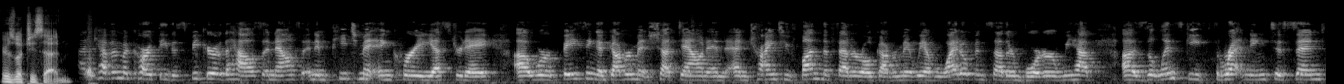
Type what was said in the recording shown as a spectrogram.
Here's what she said. Kevin McCarthy, the Speaker of the House, announced an impeachment inquiry yesterday. Uh, we're facing a government shutdown and, and trying to fund the federal government. We have a wide open southern border. We have uh, Zelensky threatening to send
